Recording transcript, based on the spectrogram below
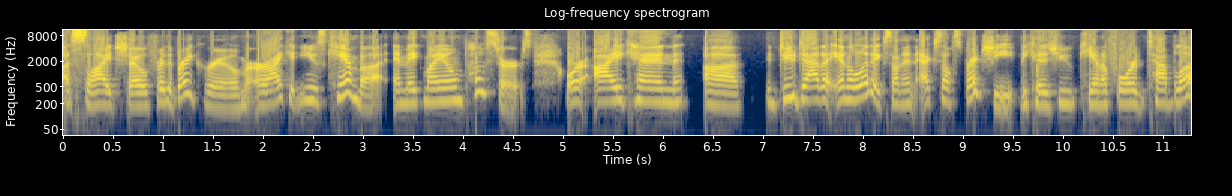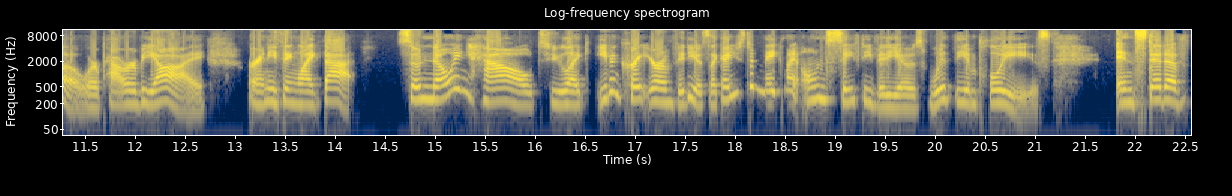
a slideshow for the break room, or I can use Canva and make my own posters, or I can, uh, do data analytics on an Excel spreadsheet because you can't afford Tableau or Power BI or anything like that. So knowing how to like even create your own videos, like I used to make my own safety videos with the employees instead of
